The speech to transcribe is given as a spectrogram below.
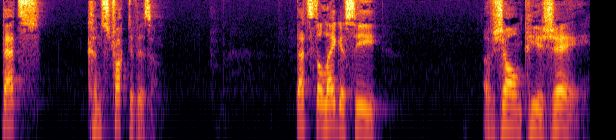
That's constructivism. That's the legacy of Jean Piaget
